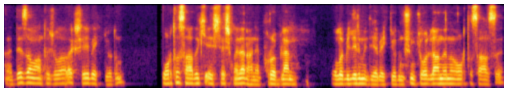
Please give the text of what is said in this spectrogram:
hani dezavantaj olarak şeyi bekliyordum orta sahadaki eşleşmeler hani problem olabilir mi diye bekliyordum. Çünkü Hollanda'nın orta sahası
